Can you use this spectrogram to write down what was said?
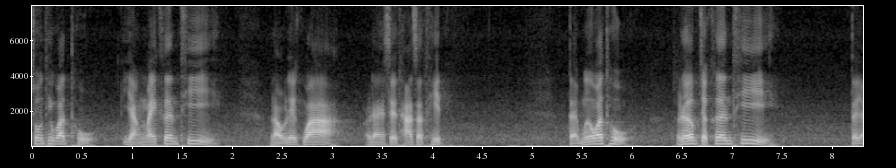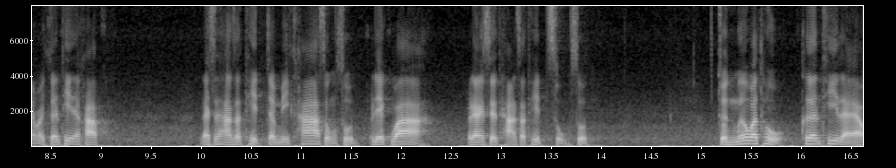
ช่วงที่วัตถุยังไม่เคลื่อนที่ เราเรียกว่าแรงเสถานสถิต แต่เมื่อวัตถุเริ่มจะเคลื่อนที่ แต่ยังไม่เคลื่อนที่นะครับ แรงเสถานสถิตจะมีค่าสูงสุด เรียกว่าแรงเสถานสถิตสูงสุด จนเมื่อวัตถุเคลื่อนที่แล้ว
